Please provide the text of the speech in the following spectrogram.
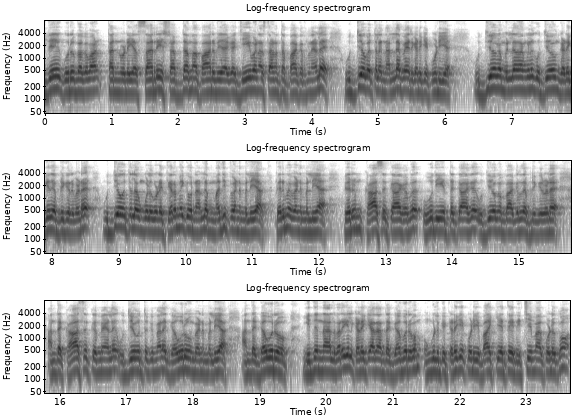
இதே குரு பகவான் தன்னுடைய சரி சப்தம பார்வையாக ஜீவனஸ்தானத்தை பார்க்கறதுனால உத்தியோகத்தில் நல்ல பெயர் கிடைக்கக்கூடிய உத்தியோகம் இல்லாதவங்களுக்கு உத்தியோகம் கிடைக்குது அப்படிங்கிறத விட உத்தியோகத்தில் உங்களுடைய திறமைக்கு ஒரு நல்ல மதிப்பு வேணும் இல்லையா? பெருமை வேணும் இல்லையா? வெறும் காசுக்காகவே ஊதியத்துக்காக உத்தியோகம் பார்க்குறது அப்படிங்கிறத விட அந்த காசுக்கு மேலே உத்தியோகத்துக்கு மேலே கௌரவம் வேணும் இல்லையா? அந்த கௌரவம் இது நாள் வரையில் கிடைக்காத அந்த கௌரவம் உங்களுக்கு கிடைக்கக்கூடிய பாக்கியத்தை நிச்சயமாக கொடுக்கும்.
